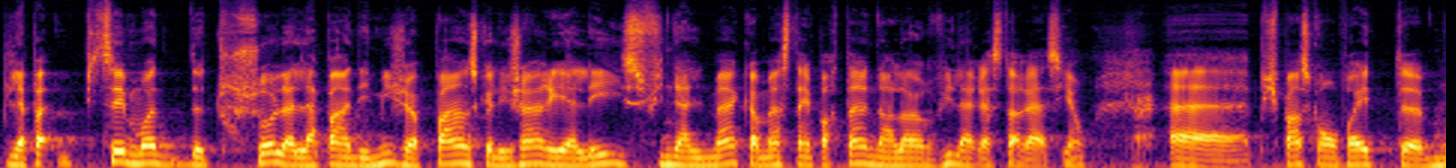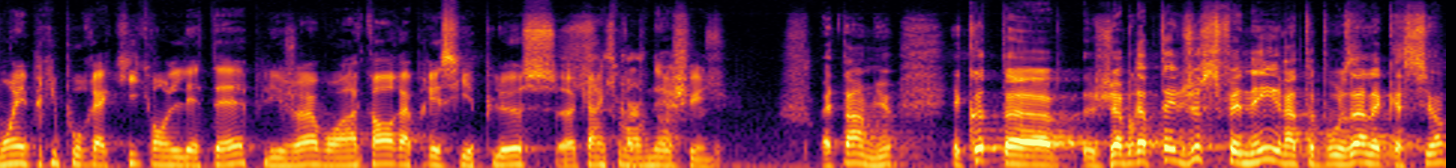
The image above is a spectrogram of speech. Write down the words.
puis, tu sais, moi, de tout ça, la pandémie, je pense que les gens réalisent finalement comment c'est important dans leur vie la restauration. Euh, puis je pense qu'on va être moins pris pour acquis qu'on l'était, puis les gens vont encore apprécier plus euh, quand ils vont venir chez nous. Bien, tant mieux. Écoute, euh, j'aimerais peut-être juste finir en te posant la question.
